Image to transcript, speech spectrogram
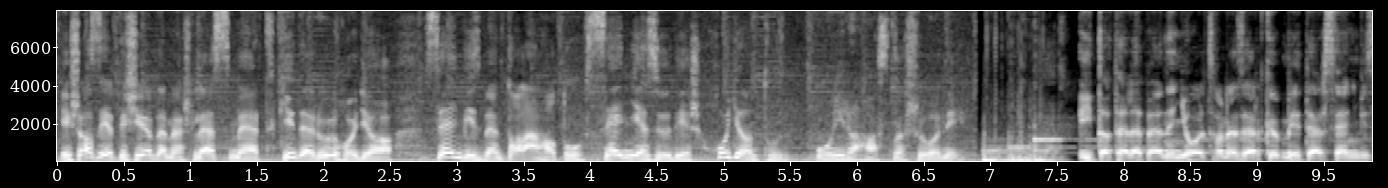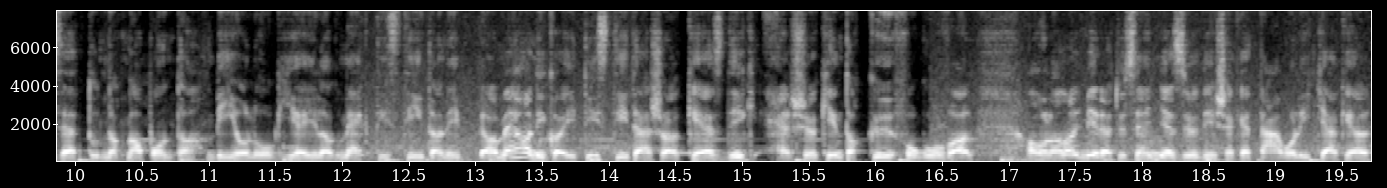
és azért is érdemes lesz, mert kiderül, hogy a szennyvízben található szennyeződés hogyan tud újra hasznosulni. Itt a telepen 80 ezer köbméter szennyvizet tudnak naponta biológiailag megtisztítani. A mechanikai tisztítással kezdik, elsőként a kőfogóval, ahol a nagyméretű szennyeződéseket távolítják el,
